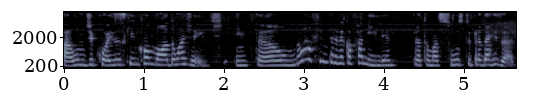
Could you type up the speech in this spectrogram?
falam de coisas que incomodam a gente. Então, não é um filme para ver com a família, para tomar susto e para dar risada.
